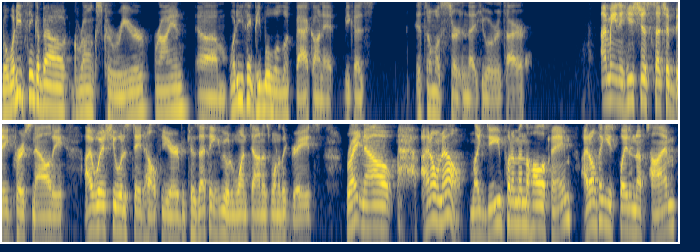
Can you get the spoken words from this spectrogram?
But what do you think about Gronk's career, Ryan? Um, what do you think people will look back on it because it's almost certain that he will retire? I mean, he's just such a big personality. I wish he would have stayed healthier because I think he would have went down as one of the greats. Right now, I don't know. Like, do you put him in the Hall of Fame? I don't think he's played enough time.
